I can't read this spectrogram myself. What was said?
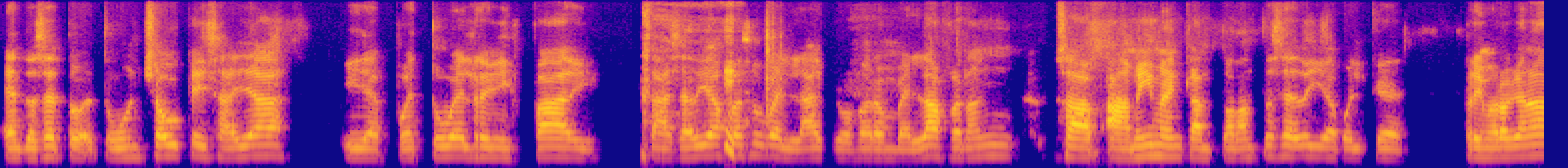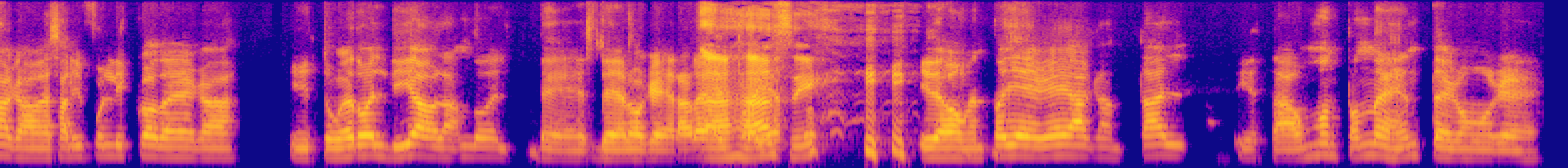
Entonces tu- tuve un showcase allá y después tuve el release party. O sea, ese día fue súper largo, pero en verdad fue tan. O sea, a mí me encantó tanto ese día porque, primero que nada, acabé de salir por discoteca y estuve todo el día hablando de, de lo que era el Ajá, sí. Y de momento llegué a cantar y estaba un montón de gente, como que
